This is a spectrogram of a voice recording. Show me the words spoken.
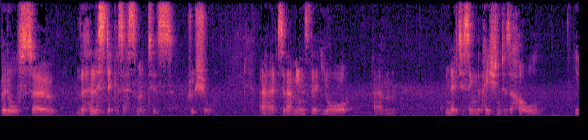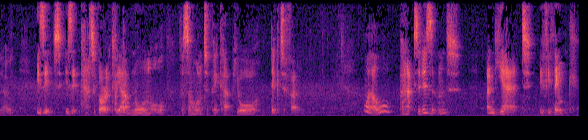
but also the holistic assessment is crucial. Uh, so that means that you're um, noticing the patient as a whole. You know, is it is it categorically abnormal for someone to pick up your dictaphone? Well, perhaps it isn't. And yet, if you think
